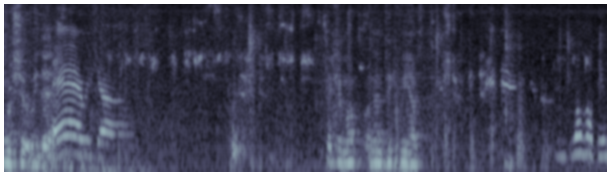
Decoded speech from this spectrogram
Oh shit, we dead. there we go. Pick him up and then pick me up. We'll help you.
